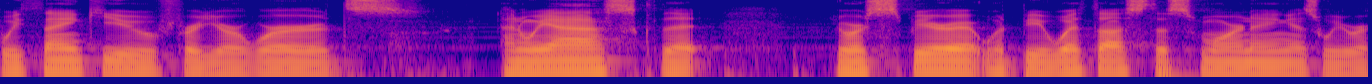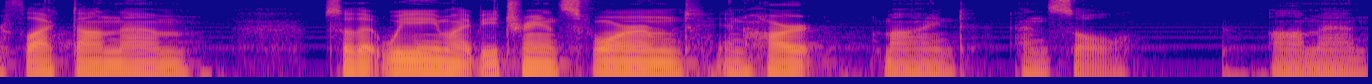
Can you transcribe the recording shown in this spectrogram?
we thank you for your words, and we ask that your Spirit would be with us this morning as we reflect on them, so that we might be transformed in heart, mind, and soul. Amen.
